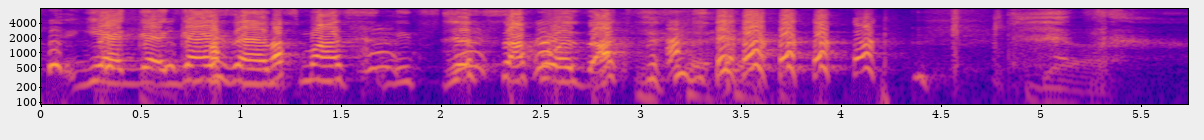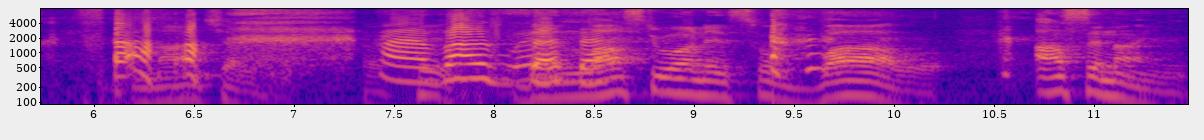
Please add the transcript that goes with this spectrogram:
yeah, gu- guys, I am smart. It's just Sakwa's accent. Yeah. Nonchalant. Ah, Val's And Sasa. last one is for Val. Asinine.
